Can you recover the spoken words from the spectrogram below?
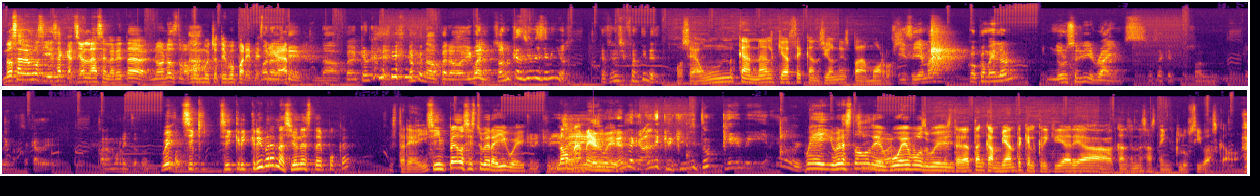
No sabemos si esa canción la hace, la neta. No nos tomamos Ah. mucho tiempo para Bueno, investigar. es que no, pero creo que, creo que no, pero igual, son canciones de niños, canciones infantiles. O sea, un canal que hace canciones para morros. Y se llama Cocomelon Nursery Rhymes. O sea que pues, son rimas acá de para morritos, ¿no? Güey, si, si Cricribra nació en esta época, ¿Estaría ahí? sin pedo si estuviera ahí, güey. No mames, güey. ¿Es el canal de Cricri YouTube? ¡Qué verga, güey! Güey, hubiera estado de huevos, güey. Estaría tan cambiante que el Cricri haría canciones hasta inclusivas, cabrón.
